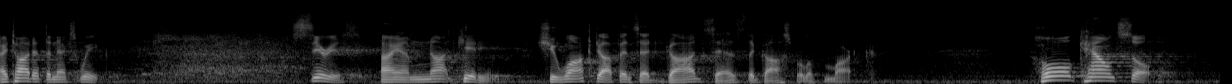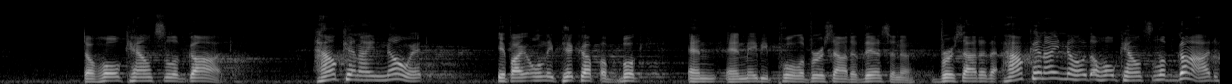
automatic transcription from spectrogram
I taught it the next week. Serious. I am not kidding. She walked up and said, God says the Gospel of Mark. Whole counsel. The whole counsel of God. How can I know it if I only pick up a book and, and maybe pull a verse out of this and a verse out of that. How can I know the whole counsel of God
